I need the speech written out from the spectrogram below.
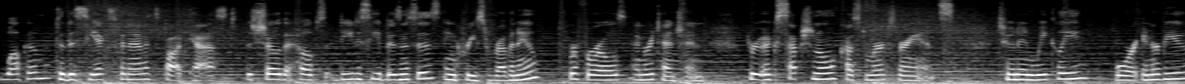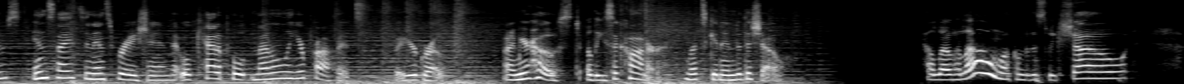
Welcome to the CX Fanatics Podcast, the show that helps D2C businesses increase revenue, referrals, and retention through exceptional customer experience. Tune in weekly for interviews, insights, and inspiration that will catapult not only your profits, but your growth. I'm your host, Elisa Connor. Let's get into the show. Hello, hello, and welcome to this week's show.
